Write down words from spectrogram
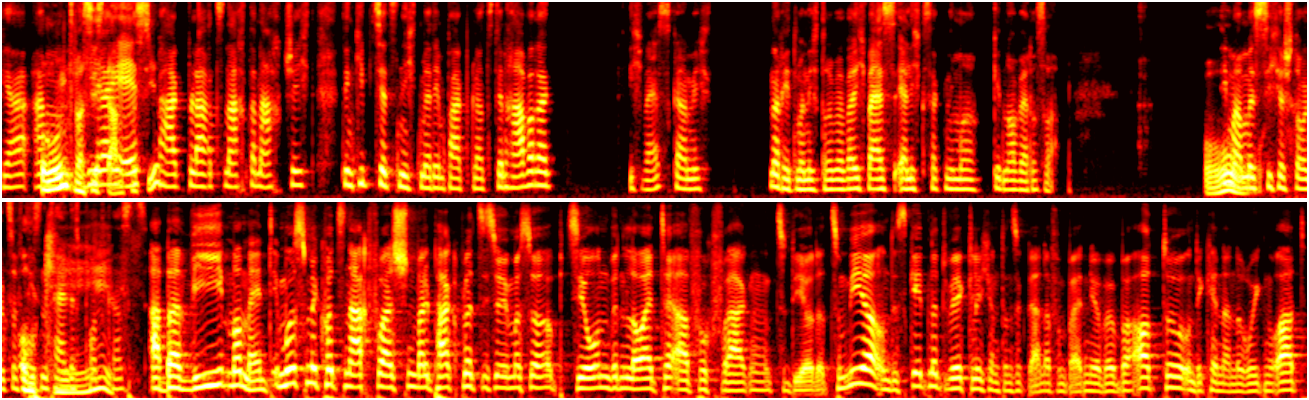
ja. Am Und was ist da passiert? Parkplatz nach der Nachtschicht. Den gibt's jetzt nicht mehr, den Parkplatz. Den Haverer, ich weiß gar nicht. Na, reden wir nicht drüber, weil ich weiß ehrlich gesagt nicht mehr genau, wer das war. Oh. Die Mama ist sicher stolz auf okay. diesen Teil des Podcasts. Aber wie, Moment, ich muss mir kurz nachforschen, weil Parkplatz ist ja immer so eine Option, wenn Leute einfach fragen zu dir oder zu mir und es geht nicht wirklich und dann sagt einer von beiden, ja, wir über Auto und ich kenne einen ruhigen Ort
